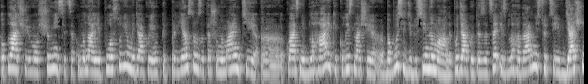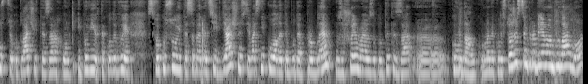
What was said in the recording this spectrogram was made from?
оплачуємо щомісяця комунальні послуги, ми дякуємо підприємствам за те, що ми маємо ті е, класні блага, які колись наші бабусі, дідусі не мали. Подякуйте за це і з благодарністю, цією вдячністю оплачуйте за рахунки. І повірте, коли ви сфокусуєте себе на цій вдячності, у вас ніколи не буде проблем, за що я маю заплатити за е, комуналку. У мене колись теж з цим проблема була, але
